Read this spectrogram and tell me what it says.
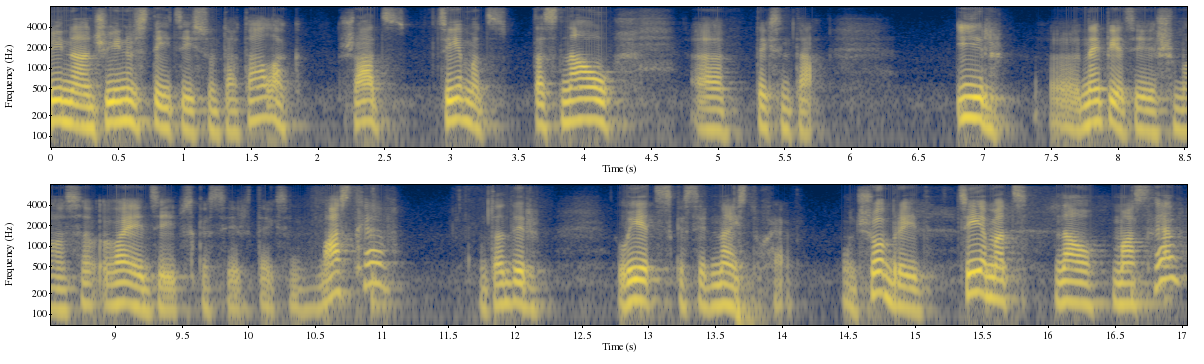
finanšu investīcijas un tā tālāk. Šāds ciemats tas nav, teiksim tā, ir nepieciešamās vajadzības, kas ir teiksim, must have, un tad ir lietas, kas ir nice to have. Un šobrīd ciemats nav must have.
